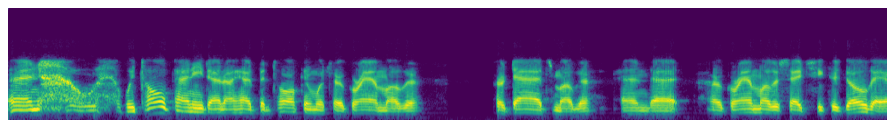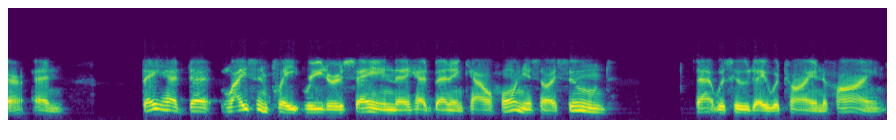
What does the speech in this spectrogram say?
And we told Penny that I had been talking with her grandmother, her dad's mother, and that her grandmother said she could go there. And they had that license plate readers saying they had been in California, so I assumed that was who they were trying to find.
